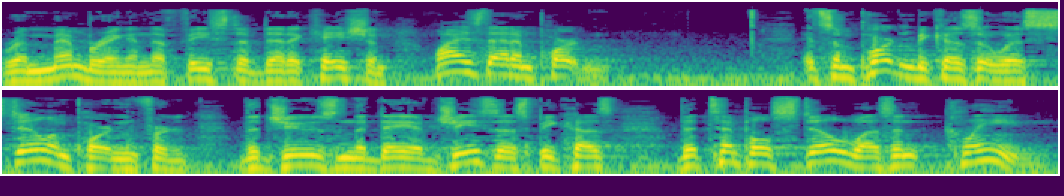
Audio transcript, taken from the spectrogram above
remembering in the Feast of Dedication. Why is that important? It's important because it was still important for the Jews in the day of Jesus because the temple still wasn't clean.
